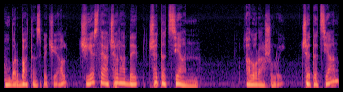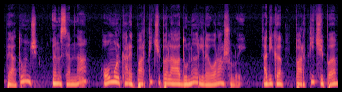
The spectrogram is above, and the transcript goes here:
un bărbat în special, ci este acela de cetățean al orașului. Cetățean pe atunci însemna omul care participă la adunările orașului, adică participă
